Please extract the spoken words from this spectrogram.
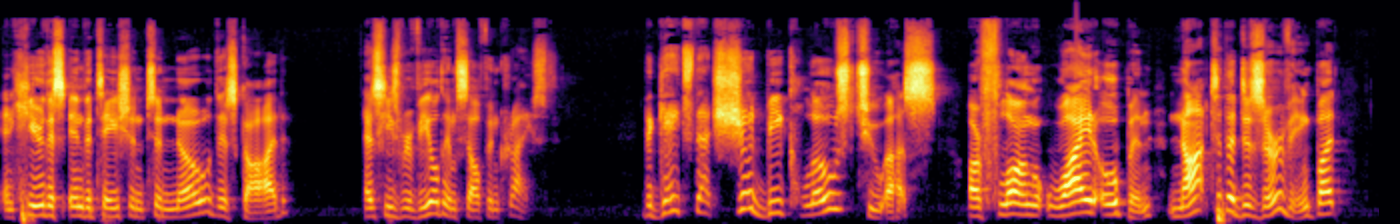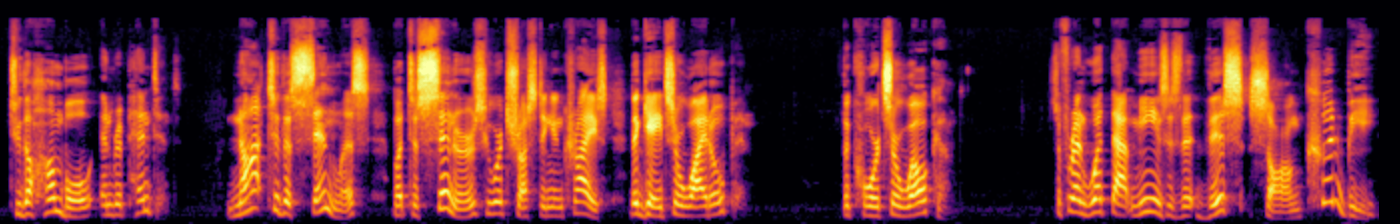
and hear this invitation to know this God as He's revealed Himself in Christ. The gates that should be closed to us are flung wide open, not to the deserving, but to the humble and repentant. Not to the sinless, but to sinners who are trusting in Christ. The gates are wide open. The courts are welcomed. So friend, what that means is that this song could be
